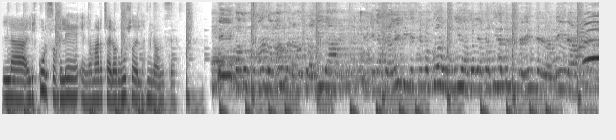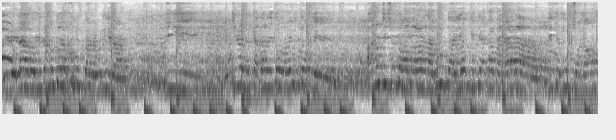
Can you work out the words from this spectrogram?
el discurso que lee en la Marcha del Orgullo del 2011. Eh, estamos sumando más para nuestra vida y que las travestis estemos todas unidas acá sin hacer diferencia de bandera hoy que esté acá parada dice mucho, ¿no?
